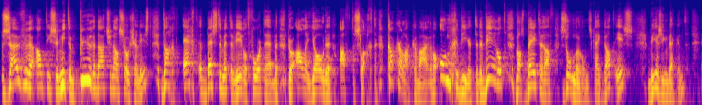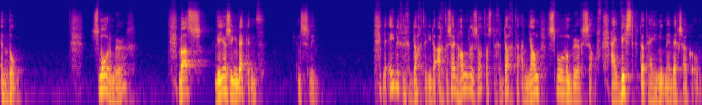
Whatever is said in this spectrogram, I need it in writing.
zuivere antisemiet, een pure nationaal socialist, dacht echt het beste met de wereld voor te hebben door alle Joden af te slachten. Kakkerlakken waren we, ongedierte. De wereld was beter af zonder ons. Kijk, dat is weerzinwekkend en dom. Smorenburg was weerzinwekkend en slim. De enige gedachte die achter zijn handelen zat, was de gedachte aan Jan Smorenburg zelf. Hij wist dat hij er niet mee weg zou komen.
